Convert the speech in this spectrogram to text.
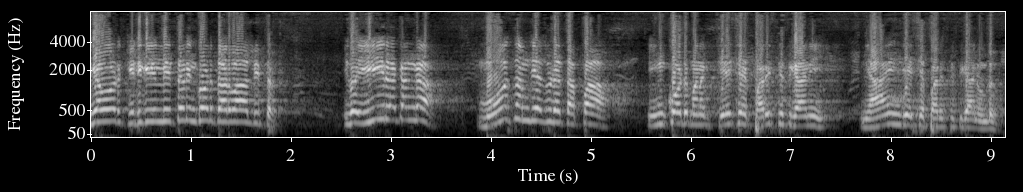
ఇక వాడు కిటికీలు ఇస్తాడు ఇంకోటి దర్వాజాలు ఇస్తాడు ఇక ఈ రకంగా మోసం చేసుడే తప్ప ఇంకోటి మనకు చేసే పరిస్థితి కానీ న్యాయం చేసే పరిస్థితి కానీ ఉండదు.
